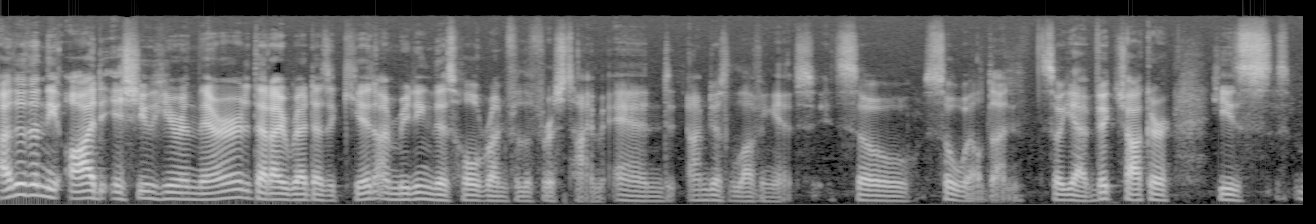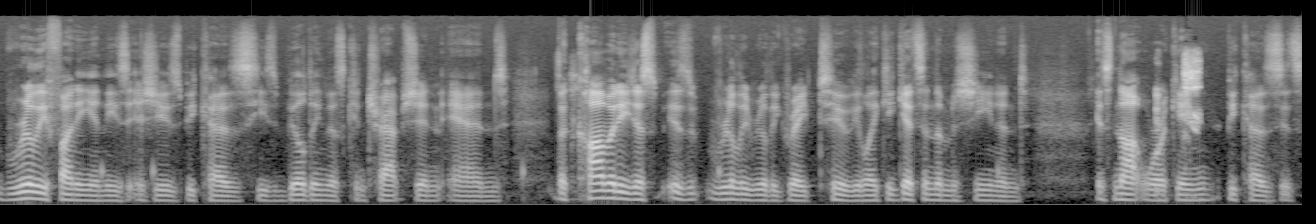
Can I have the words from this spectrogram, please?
Other than the odd issue here and there that I read as a kid, I'm reading this whole run for the first time, and I'm just loving it. It's so so well done. So yeah, Vic Chalker, he's really funny in these issues because he's building this contraption, and the comedy just is really really great too. Like he gets in the machine and it's not working because it's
